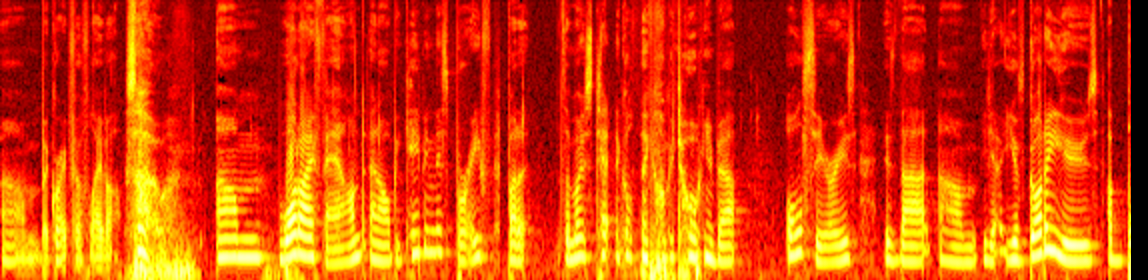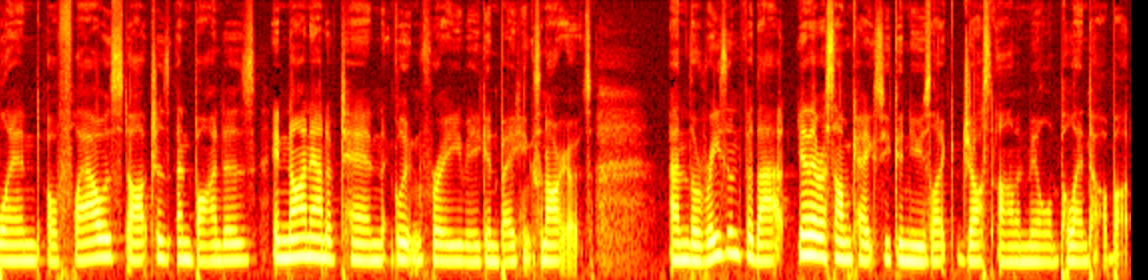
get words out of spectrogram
um, but great for flavour. So, um, what I found, and I'll be keeping this brief, but it's the most technical thing I'll be talking about all series is that um, yeah you've got to use a blend of flours starches and binders in 9 out of 10 gluten-free vegan baking scenarios and the reason for that yeah there are some cakes you can use like just almond meal and polenta but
